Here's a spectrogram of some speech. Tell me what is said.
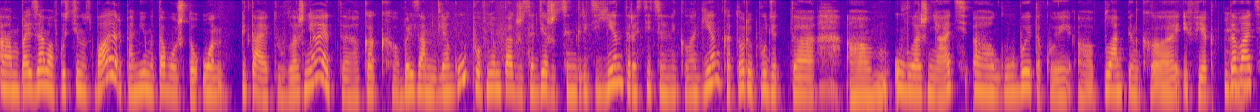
Бальзам Августинус Бадер, помимо того, что он питает и увлажняет, э, как бальзам для губ, в нем также содержатся ингредиенты, растительный коллаген, который будет э, увлажнять э, губы, такой плампинг-эффект давать.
